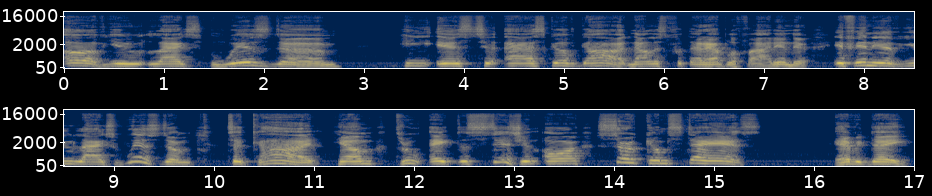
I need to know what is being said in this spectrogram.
of you lacks wisdom, he is to ask of God. Now let's put that amplified in there. If any of you lacks wisdom to guide him through a decision or circumstance, every day,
